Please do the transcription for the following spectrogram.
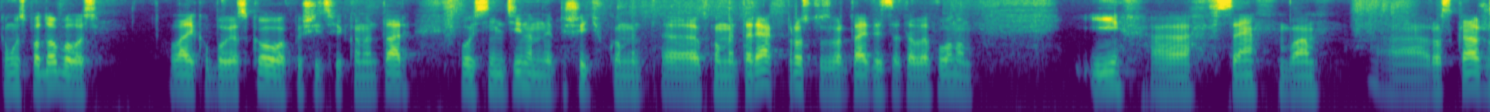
кому сподобалось, лайк обов'язково, пишіть свій коментар. По всім цінам напишіть в, комент, е, в коментарях, просто звертайтеся телефоном і е, все вам е, розкажу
